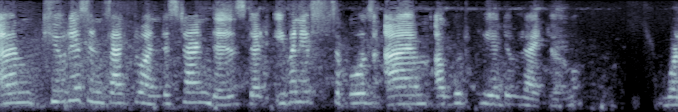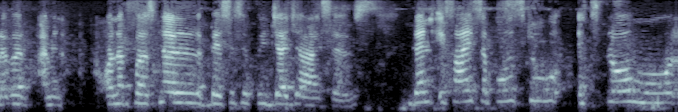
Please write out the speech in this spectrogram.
I'm curious, in fact, to understand this that even if, suppose, I'm a good creative writer, whatever, I mean, on a personal basis, if we judge ourselves, then if I suppose to explore more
